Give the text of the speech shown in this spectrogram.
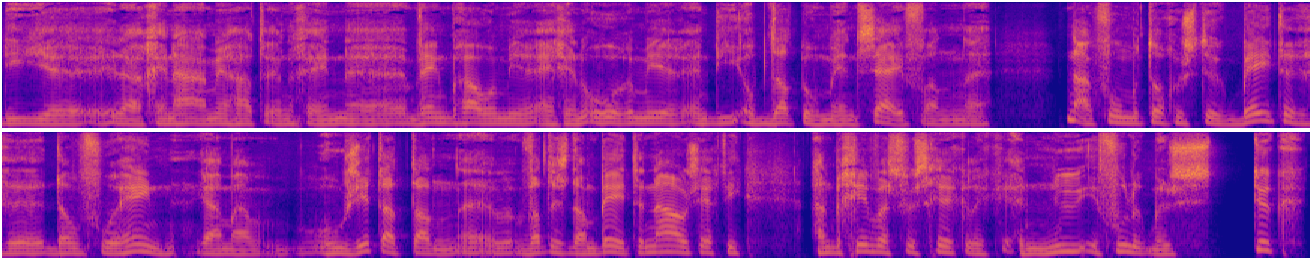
Die eh, nou, geen haar meer had en geen eh, wenkbrauwen meer en geen oren meer. En die op dat moment zei van... eh, nou, ik voel me toch een stuk beter dan voorheen. Ja, maar hoe zit dat dan? Wat is dan beter? Nou, zegt hij, aan het begin was het verschrikkelijk. En nu voel ik me een stuk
